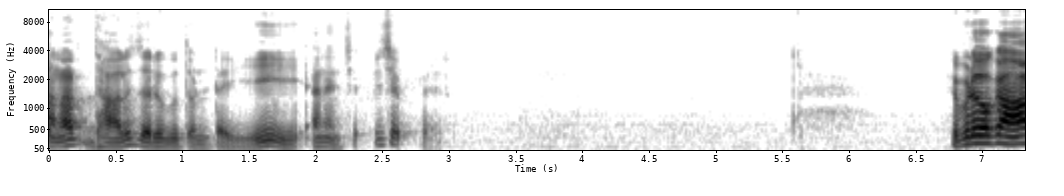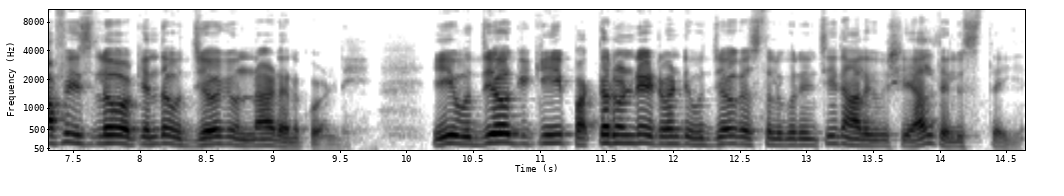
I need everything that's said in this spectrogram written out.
అనర్థాలు జరుగుతుంటాయి అని చెప్పి చెప్పారు. ఇప్పుడు ఒక ఆఫీస్లో కింద ఉద్యోగి ఉన్నాడు అనుకోండి. ఈ ఉద్యోగికి పక్కనుండేటువంటి ఉద్యోగస్తుల గురించి నాలుగు విషయాలు తెలుస్తాయి.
